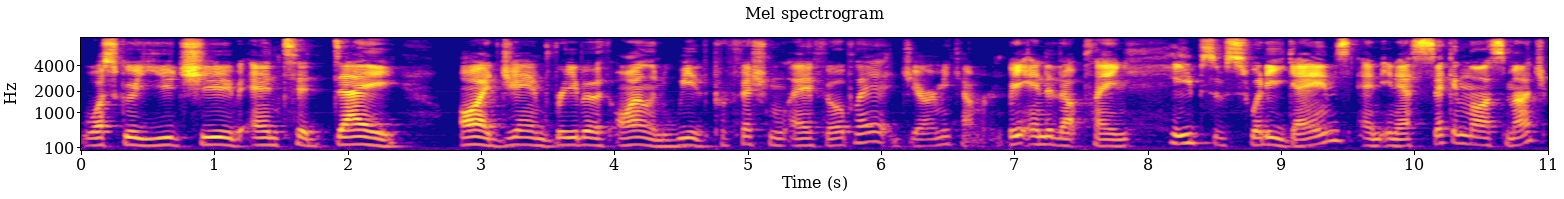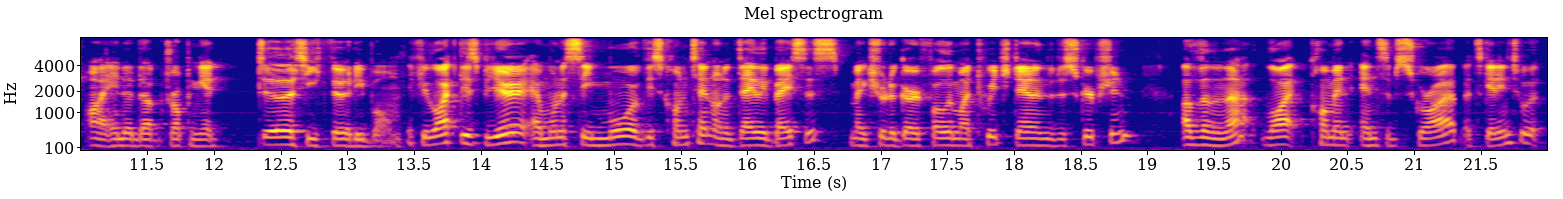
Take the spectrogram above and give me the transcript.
What's good, YouTube? And today I jammed Rebirth Island with professional AFL player Jeremy Cameron. We ended up playing heaps of sweaty games, and in our second last match, I ended up dropping a dirty 30 bomb. If you like this video and want to see more of this content on a daily basis, make sure to go follow my Twitch down in the description. Other than that, like, comment, and subscribe. Let's get into it.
